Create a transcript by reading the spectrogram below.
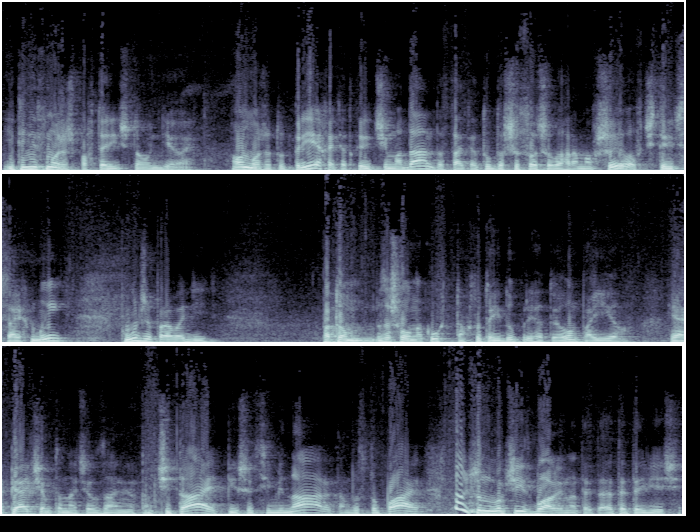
И ты не сможешь повторить, что он делает. Он может тут приехать, открыть чемодан, достать оттуда 600 килограммов шилов, 4 часа их мыть, пуджи проводить. Потом зашел на кухню, там кто-то еду приготовил, он поел и опять чем-то начал заняться, там читает, пишет семинары, там выступает. Ну, он вообще избавлен от, этой, от этой вещи.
